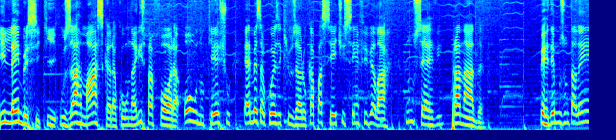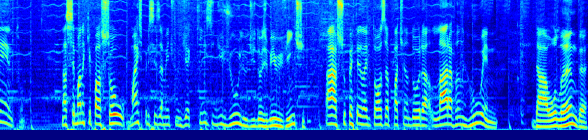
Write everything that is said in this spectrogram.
E lembre-se que usar máscara com o nariz para fora ou no queixo é a mesma coisa que usar o capacete sem afivelar. Não serve para nada. Perdemos um talento. Na semana que passou, mais precisamente no dia 15 de julho de 2020, a super talentosa patinadora Lara Van Hooyen, da Holanda,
